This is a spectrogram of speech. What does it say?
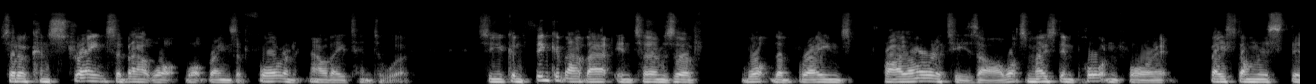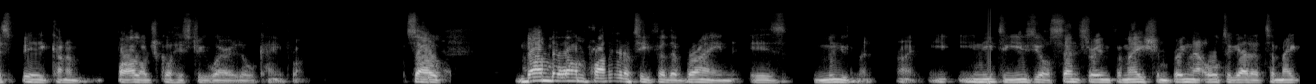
sort of constraints about what what brains are for and how they tend to work. So you can think about that in terms of what the brain's priorities are, what's most important for it, based on this this big kind of biological history where it all came from. So, number one priority for the brain is movement. Right, you, you need to use your sensory information, bring that all together to make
